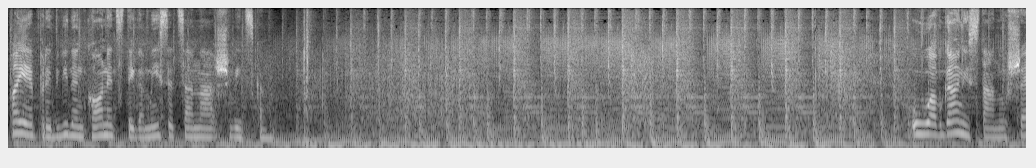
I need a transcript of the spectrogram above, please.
pa je predviden konec tega meseca na švedskem. V Afganistanu, še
